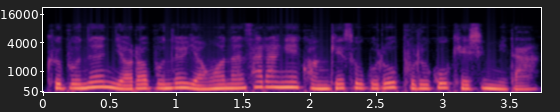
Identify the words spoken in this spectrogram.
그분은 여러분을 영원한 사랑의 관계 속으로 부르고 계십니다.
